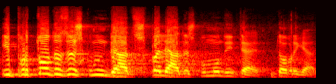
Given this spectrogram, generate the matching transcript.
e por todas as comunidades espalhadas pelo mundo inteiro. Muito obrigado.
